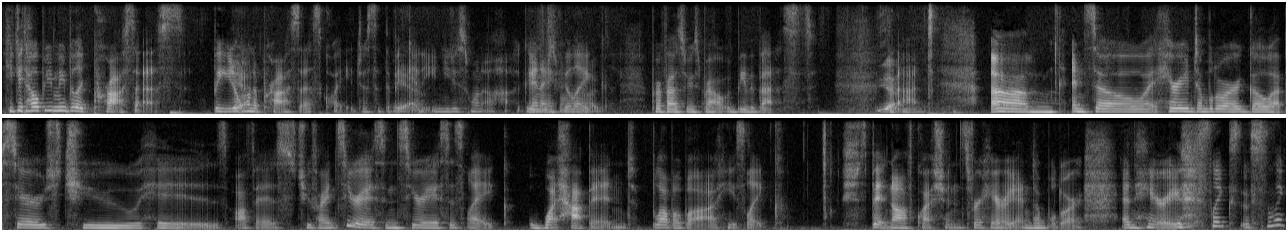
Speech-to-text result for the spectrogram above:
He could help you maybe like process, but you don't Yeah. want to process quite just at the Yeah. beginning. You just want a hug, You and I feel like hug. Professor Sprout would be the best. Yeah. that. Um, and so Harry and Dumbledore go upstairs to his office to find Sirius, and Sirius is like, "What happened?" Blah blah blah. He's like spitting off questions for Harry and Dumbledore, and Harry is like, "This is like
